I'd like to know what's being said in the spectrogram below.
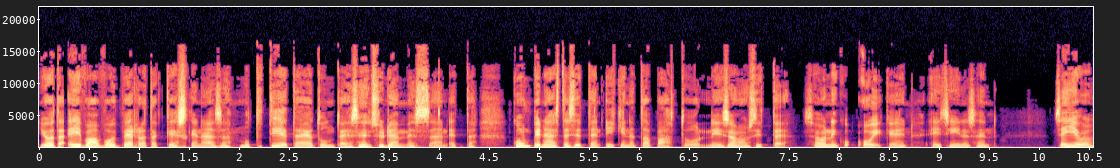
joita ei vaan voi verrata keskenäänsä, mutta tietää ja tuntee sen sydämessään, että kumpi näistä sitten ikinä tapahtuu, niin se on sitten, se on niinku oikein. Ei siinä sen, Se ei ole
